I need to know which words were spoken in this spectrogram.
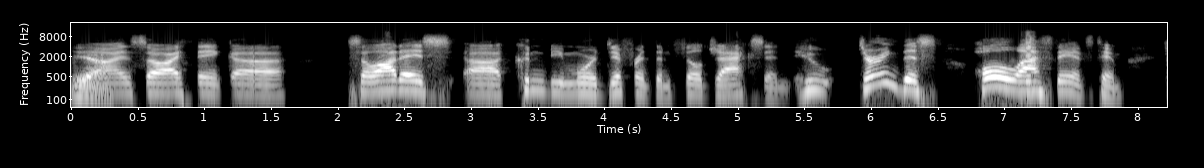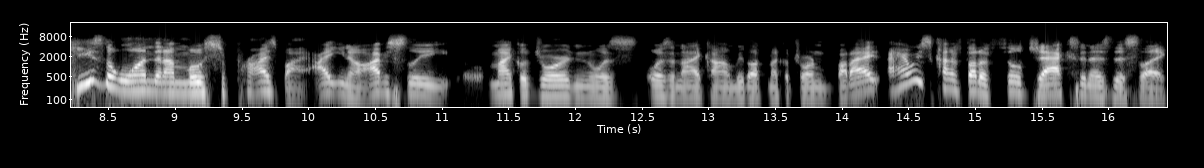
yeah. Know? And so I think uh, Celades uh, couldn't be more different than Phil Jackson, who during this whole last dance, Tim, he's the one that I'm most surprised by. I, you know, obviously Michael Jordan was was an icon. We loved Michael Jordan, but I I always kind of thought of Phil Jackson as this like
